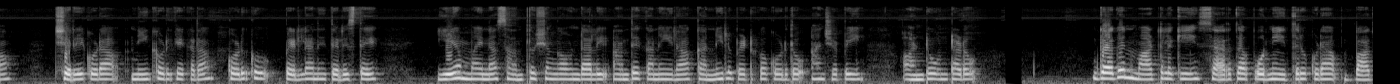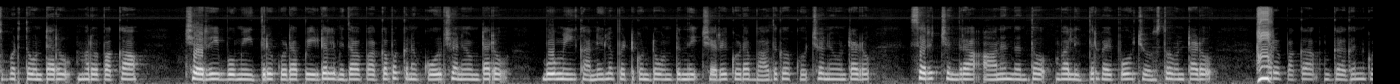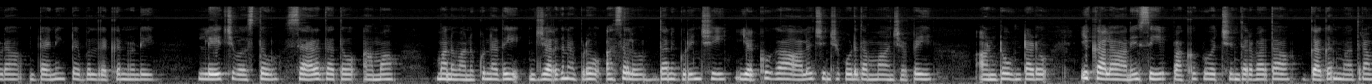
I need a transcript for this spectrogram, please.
చెర్రి కూడా నీ కొడుకే కదా? కొడుకు పెళ్ళి అని తెలిస్తే ఏ అమ్మాయినా సంతోషంగా ఉండాలి. అంతేకాని ఇలా కన్నీళ్ళు పెట్టుకోకూడదు అని చెప్పి అంటూ ఉంటాడు. గగన్ మాటలకి శారద పూర్ణి ఇద్దరు కూడా బాధపడుతూ ఉంటారు. మరోపక్క చెర్రీ భూమి ఇద్దరు కూడా పీటల మీద పక్క పక్కన కూర్చొని ఉంటారు. భూమి కన్నీళ్ళు పెట్టుకుంటూ ఉంటుంది. చెర్రీ కూడా బాధగా కూర్చొని ఉంటాడు. శరత్ చంద్ర ఆనందంతో వాళ్ళిద్దరి వైపు చూస్తూ ఉంటాడు. మరోపక్క గగన్ కూడా డైనింగ్ టేబుల్ దగ్గర నుండి లేచి వస్తూ శారదతో అమ్మ మనం అనుకున్నది జరిగినప్పుడు అసలు దాని గురించి ఎక్కువగా ఆలోచించకూడదమ్మా అని చెప్పి అంటూ ఉంటాడు. ఇక అలా అనేసి పక్కకు వచ్చిన తర్వాత గగన్ మాత్రం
